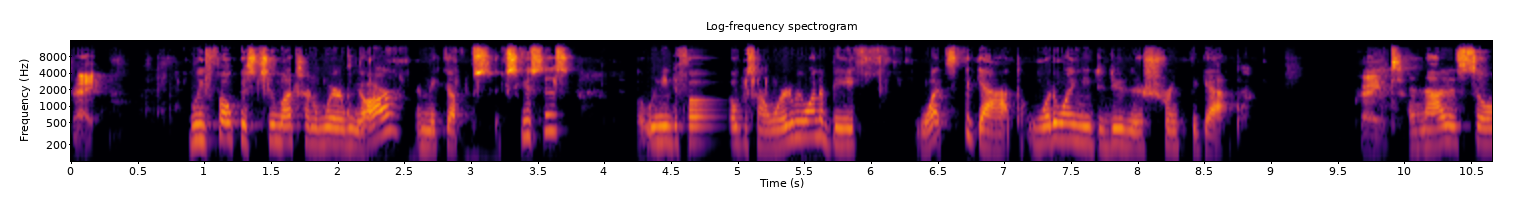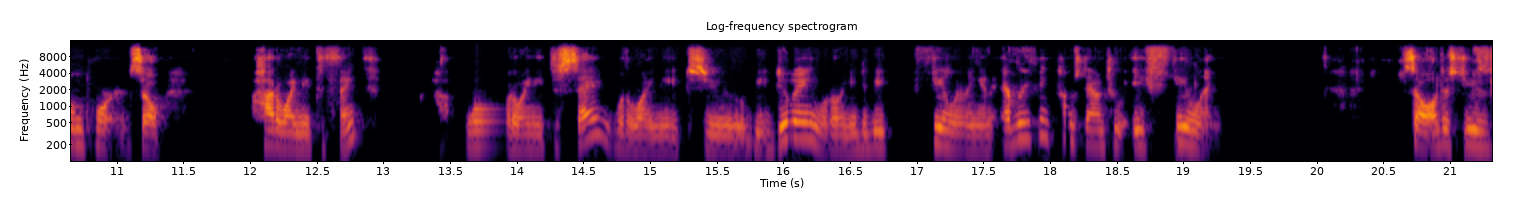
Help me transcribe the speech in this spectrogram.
Right. we focus too much on where we are and make up excuses but we need to focus on where do we want to be what's the gap what do i need to do to shrink the gap Right. and that is so important. So how do i need to think? What do i need to say? What do i need to be doing? What do i need to be feeling? And everything comes down to a feeling. So i'll just use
